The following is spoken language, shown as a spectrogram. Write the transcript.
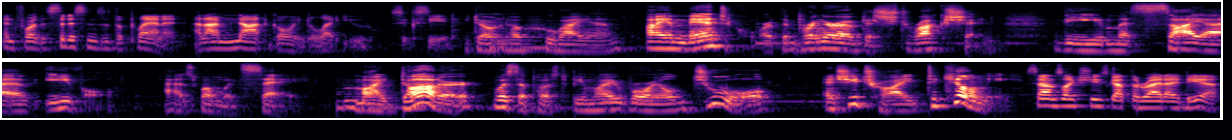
and for the citizens of the planet, and I'm not going to let you succeed. You don't know who I am? I am Manticore, the bringer of destruction, the messiah of evil, as one would say. My daughter was supposed to be my royal jewel, and she tried to kill me. Sounds like she's got the right idea.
